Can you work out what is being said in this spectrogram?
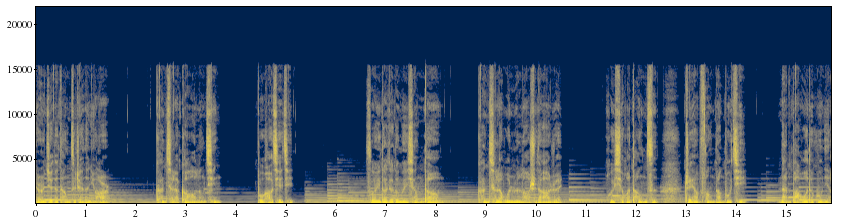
有人觉得藤子这样的女孩看起来高傲冷清，不好接近，所以大家都没想到，看起来温润老实的阿瑞。会喜欢藤子这样放荡不羁、难把握的姑娘。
